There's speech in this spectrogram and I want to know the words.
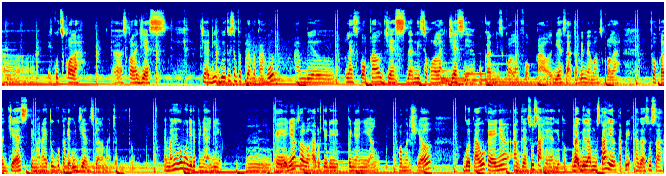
uh, ikut sekolah uh, sekolah jazz. Jadi gue tuh sempat berapa tahun ambil les vokal jazz dan di sekolah jazz ya bukan di sekolah vokal biasa tapi memang sekolah vokal jazz di mana itu gue pakai ujian segala macam gitu. Memangnya gue mau jadi penyanyi? Hmm, kayaknya kalau harus jadi penyanyi yang komersial gue tahu kayaknya agak susah ya gitu. Nggak bilang mustahil tapi agak susah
